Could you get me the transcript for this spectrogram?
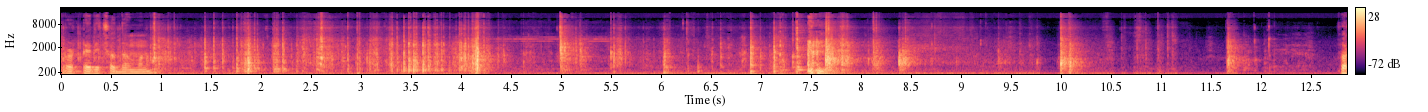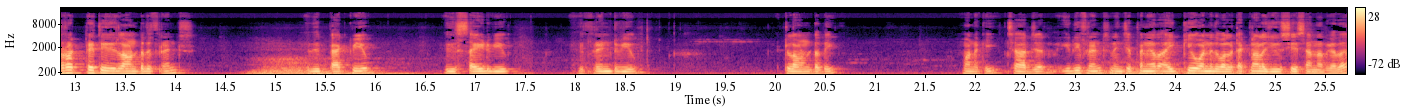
ప్రొడక్ట్ అయితే చూద్దాం మనం. ప్రొడక్ట్ అయితే ఇలా ఉంటుంది ఫ్రెండ్స్ ఇది బ్యాక్ వ్యూ ఇది సైడ్ వ్యూ ఇది ఫ్రంట్ వ్యూ ఇట్లా ఉంటుంది మనకి ఛార్జర్ ఇది ఫ్రెండ్స్ నేను చెప్పాను కదా ఐక్యూ అనేది వాళ్ళ టెక్నాలజీ యూస్ చేసి అన్నారు కదా.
